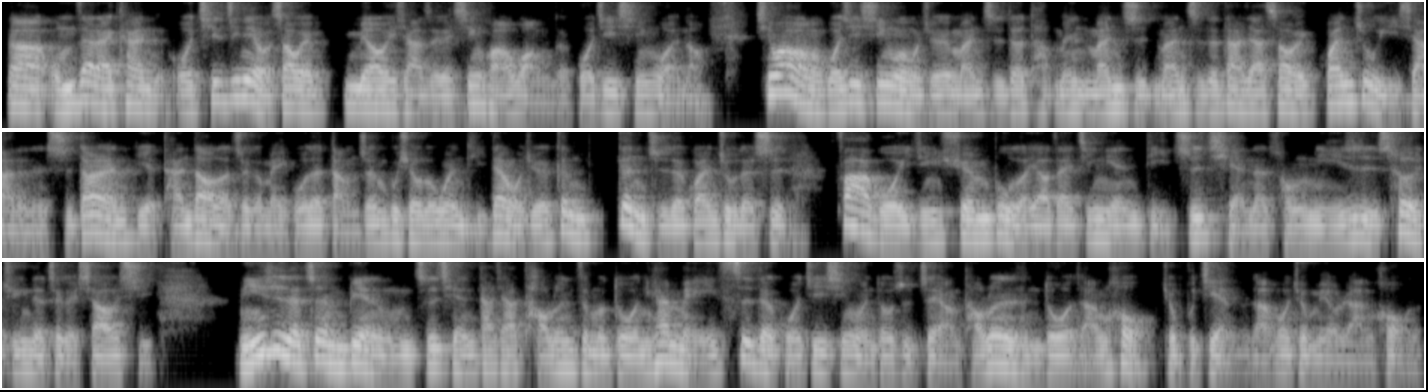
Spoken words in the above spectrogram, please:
那我们再来看，我其实今天有稍微瞄一下这个新华网的国际新闻哦。新华网的国际新闻，我觉得蛮值得讨，蛮蛮值蛮值得大家稍微关注一下的呢。是当然也谈到了这个美国的党争不休的问题，但我觉得更更值得关注的是，法国已经宣布了要在今年底之前呢，从尼日撤军的这个消息。尼日的政变，我们之前大家讨论这么多，你看每一次的国际新闻都是这样讨论很多，然后就不见了，然后就没有然后了。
